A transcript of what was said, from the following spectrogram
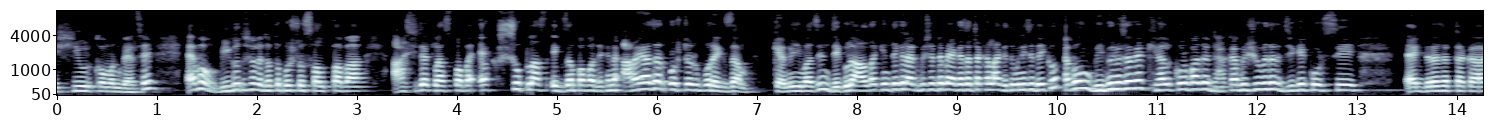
এই শিওর কমন ব্যাচে এবং বিগত সালে যত প্রশ্ন সলভ পাবা, আশিটা ক্লাস পাবা, একশো প্লাস এক্সাম পাবা, যেখানে আড়াই হাজার প্রশ্নের উপর এক্সাম কেন ইমাজিন যেগুলো আলাদা কিনতে গেলে অ্যাডমিশন টাইমে এক হাজার টাকা লাগে, তুমি নিজে দেখো। এবং বিভিন্ন জায়গায় খেয়াল করবা যে ঢাকা বিশ্ববিদ্যালয়ে জিকে করছি এক দেড় হাজার টাকা,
